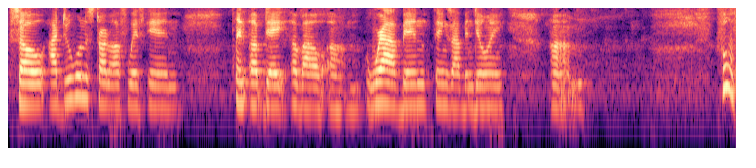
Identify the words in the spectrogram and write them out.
So I do want to start off with in an update about um, where I've been, things I've been doing. Um, whew,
